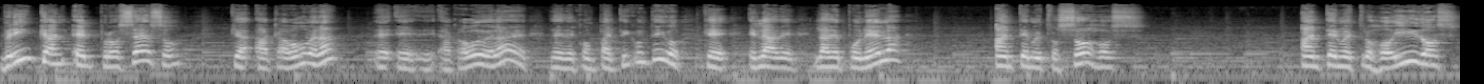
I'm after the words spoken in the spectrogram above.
Brincan el proceso que acabamos, ¿verdad? Eh, eh, acabo. De, compartir contigo, que es la de, la de ponerla ante nuestros ojos, ante nuestros oídos,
